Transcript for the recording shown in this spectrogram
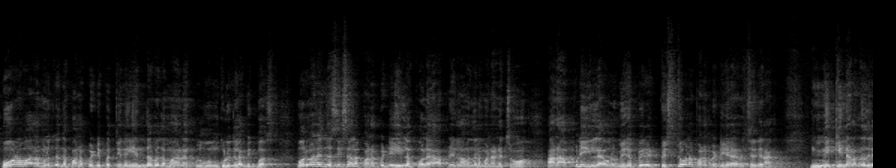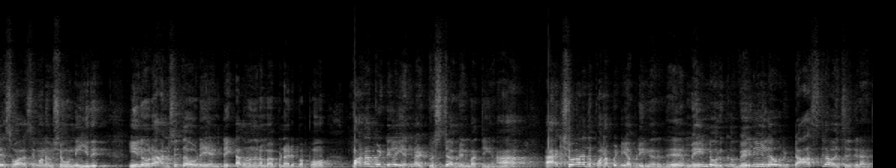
போன வாரம் முழுக்க இந்த பணப்பெட்டி பத்தின எந்த விதமான குழுவும் கொடுக்கல பிக் பாஸ் ஒருவேளை இந்த சீசன்ல பணப்பெட்டி இல்ல போல அப்படின்லாம் வந்து நம்ம நினைச்சோம். ஆனா அப்படி இல்லை. ஒரு மிகப்பெரிய ட்விஸ்டோட பணப்பெட்டி பணப்பெட்டியை வச்சிருக்கிறாங்க. இன்னைக்கு நடந்ததுலேயே சுவாரஸ்யமான விஷயம் ஒன்று இது. இன்னொரு அன்ஷிதாவுடைய என்ட்ரி அதை வந்து நம்ம பின்னாடி பார்ப்போம். பணப்பெட்டியில் என்ன ட்விஸ்ட் அப்படின்னு பார்த்தீங்கன்னா ஆக்சுவலாக இந்த பணப்பெட்டி அப்படிங்கிறது மெயின் டோருக்கு வெளியில் ஒரு டாஸ்க்காக வச்சிருக்கிறாங்க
